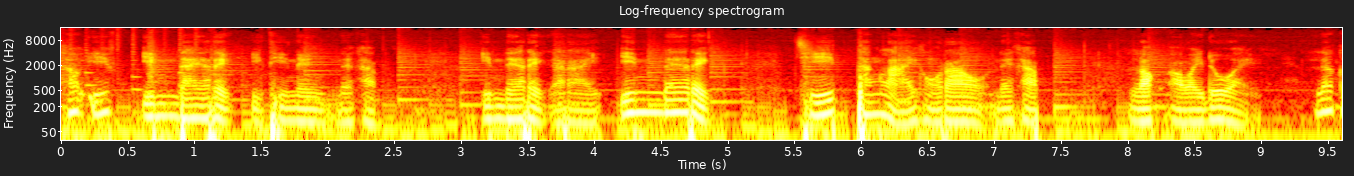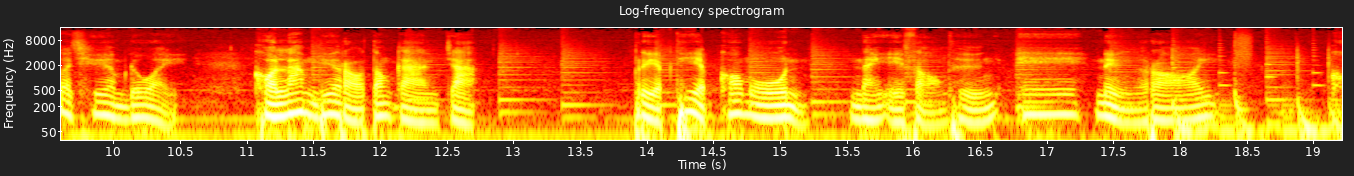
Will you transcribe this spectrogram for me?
เข้า if indirect อีกทีหนึ่งนะครับ indirect อะไร indirect ชีตทั้งหลายของเรานะครับ ล็อกเอาไว้ด้วย แล้วก็เชื่อมด้วย คอลัมน์ที่เราต้องการจะ เปรียบเทียบข้อมูลใน A2 ถึง A100 ข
